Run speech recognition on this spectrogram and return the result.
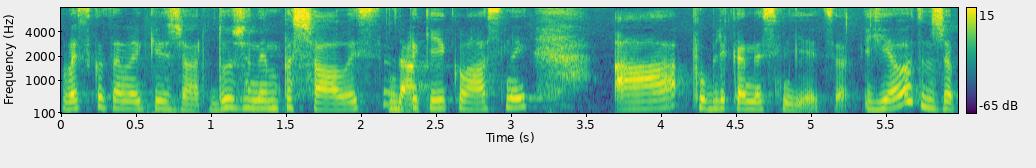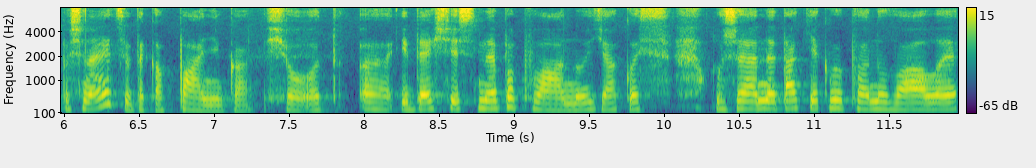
ви сказали якийсь жарт, дуже ним пишались, Да. такий класний. А публіка не сміється. Є, от вже починається така паніка, що от е, іде щось не по плану, якось уже не так, як ви планували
